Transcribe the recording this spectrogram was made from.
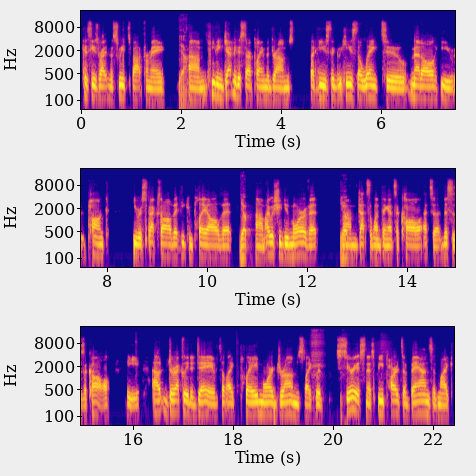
because he's right in the sweet spot for me. Yeah. Um, he didn't get me to start playing the drums, but he's the he's the link to metal. He punk. He respects all of it. He can play all of it. Yep. Um, I wish he'd do more of it. Yep. Um, that's the one thing. That's a call. That's a this is a call. He out directly to Dave to like play more drums, like with seriousness, be parts of bands, and like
